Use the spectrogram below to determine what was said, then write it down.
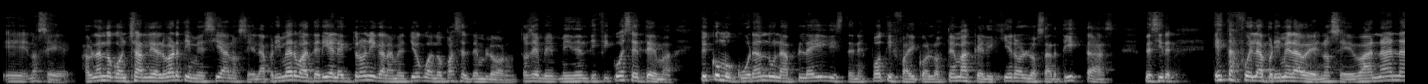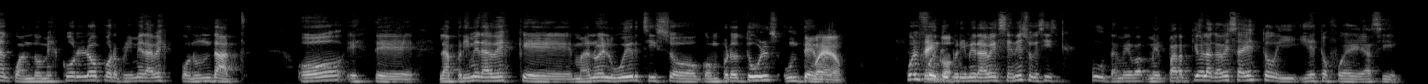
Eh, no sé, hablando con Charlie Alberti me decía, no sé, la primera batería electrónica la metió cuando pasa el temblor. Entonces me, me, identificó ese tema. Estoy como curando una playlist en Spotify con los temas que eligieron los artistas. Es decir, esta fue la primera vez, no sé, Banana cuando mezcló por primera vez con un DAT o este, la primera vez que Manuel Wirtz hizo con Pro Tools un tema. ¿Cuál fue tu primera vez en eso que decís, puta, me, partió la cabeza esto y, esto fue así?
